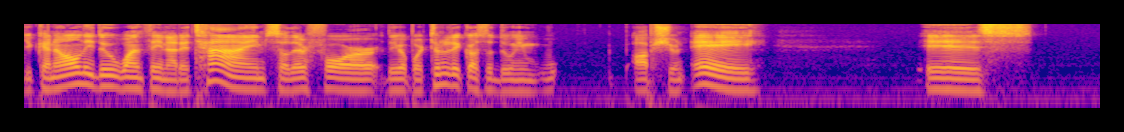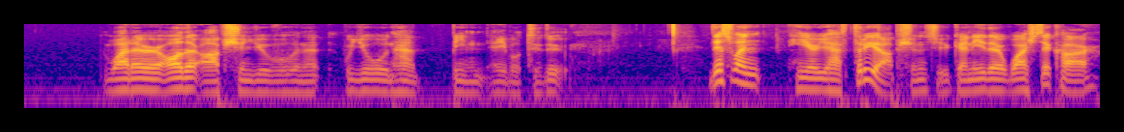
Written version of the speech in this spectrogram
you can only do one thing at a time, so therefore the opportunity cost of doing option A is whatever other option you wouldn't, you wouldn't have been able to do. This one here you have three options. You can either wash the car,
